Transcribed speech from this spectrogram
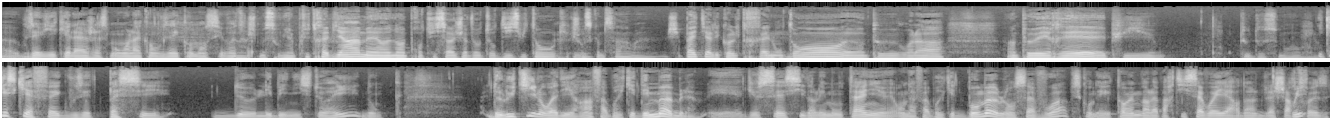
Euh, vous aviez quel âge à ce moment-là quand vous avez commencé votre... Je me souviens plus très bien, mais un apprentissage, j'avais autour de 18 ans, quelque Mhm. chose comme ça. Ouais. J'ai pas été à l'école très longtemps, euh, un peu voilà, un peu erré, et puis tout doucement. voilà. Et qu'est-ce qui a fait que vous êtes passé de l'ébénisterie, donc de l'utile, on va dire, hein, fabriquer des meubles. Et Dieu sait si dans les montagnes, on a fabriqué de beaux meubles en Savoie, puisqu'on est quand même dans la partie savoyarde hein, de la Chartreuse.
